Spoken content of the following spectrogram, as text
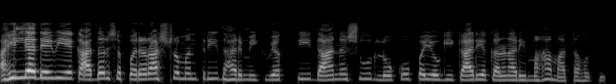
अहिल्यादेवी एक आदर्श परराष्ट्र मंत्री धार्मिक व्यक्ती दानशूर लोकोपयोगी कार्य करणारी महामाता होती.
